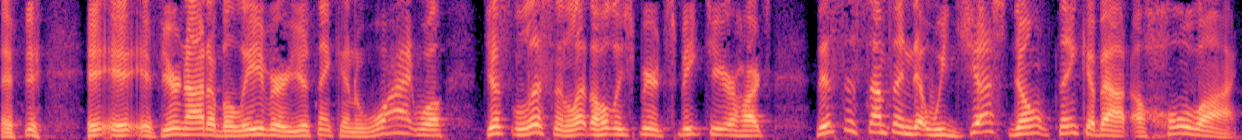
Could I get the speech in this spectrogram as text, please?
If, if you're not a believer, you're thinking, what? Well, just listen. Let the Holy Spirit speak to your hearts. This is something that we just don't think about a whole lot.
